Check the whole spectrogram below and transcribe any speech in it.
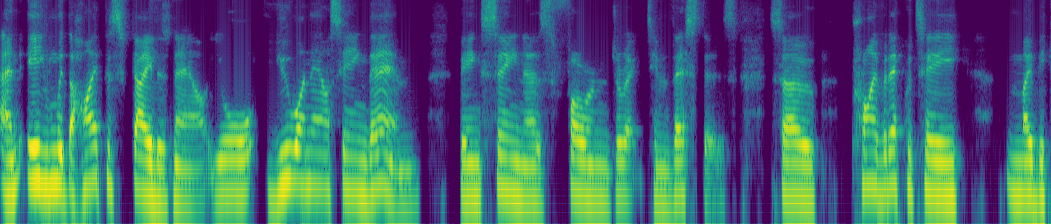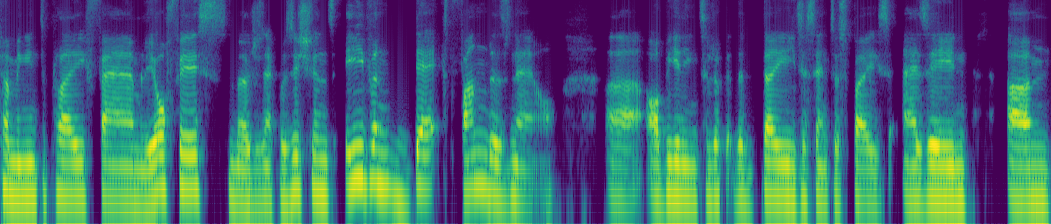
And even with the hyperscalers now, you're, you are now seeing them being seen as foreign direct investors. So private equity may be coming into play, family office, mergers and acquisitions, even debt funders now uh, are beginning to look at the data center space as in um,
